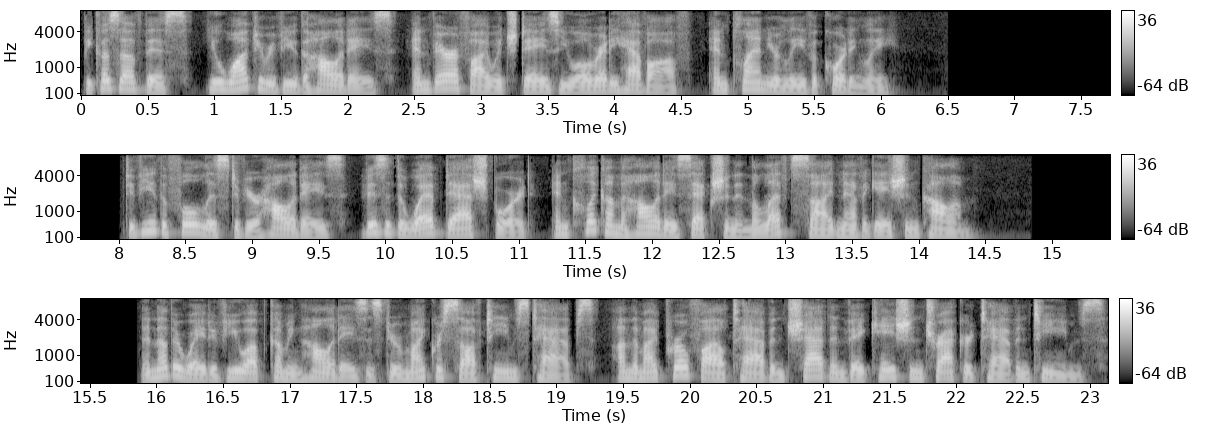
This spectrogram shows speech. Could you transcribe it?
Because of this, you'll want to review the holidays and verify which days you already have off and plan your leave accordingly. To view the full list of your holidays, visit the web dashboard and click on the Holiday section in the left side navigation column. Another way to view upcoming holidays is through Microsoft Teams tabs on the My Profile tab and Chat and Vacation Tracker tab in Teams.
